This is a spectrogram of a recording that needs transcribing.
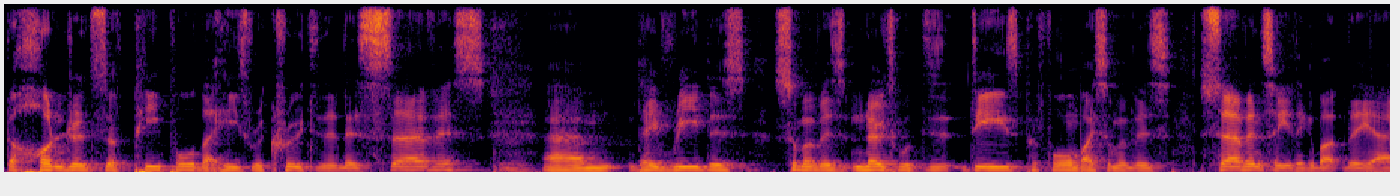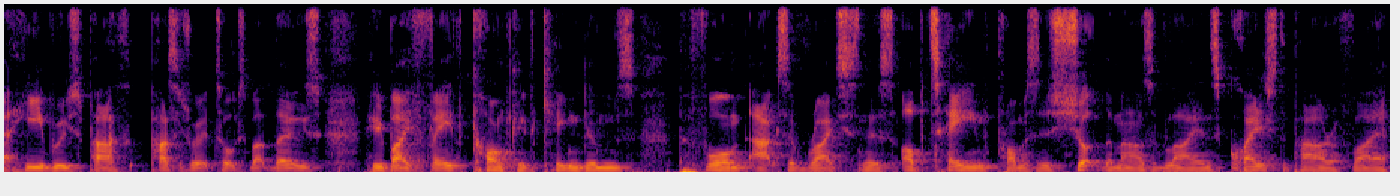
the hundreds of people that he's recruited in his service. Um, they read this, some of his notable deeds performed by some of his servants. So you think about the uh, Hebrews pas- passage where it talks about those who by faith conquered kingdoms, performed acts of righteousness, obtained promises, shut the mouths of lions, quenched the power of fire,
